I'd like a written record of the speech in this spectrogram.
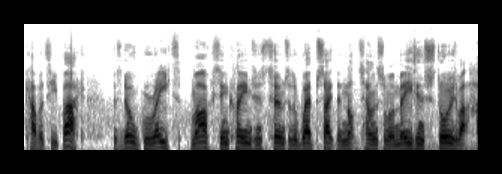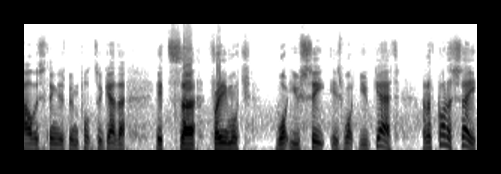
cavity back. There's no great marketing claims in terms of the website. They're not telling some amazing stories about how this thing has been put together. It's uh, very much what you see is what you get. And I've got to say,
